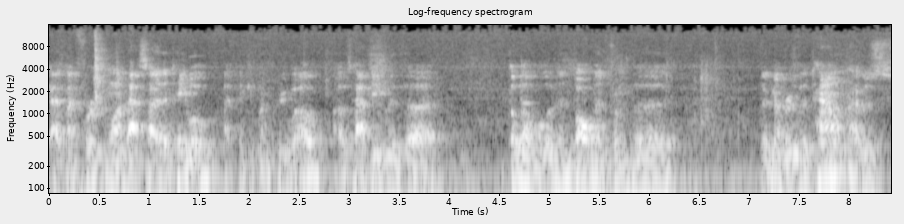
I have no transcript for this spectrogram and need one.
as my first one on that side of the table, I think it went pretty well. I was happy with, uh, the level of involvement from the, the members of the town. I was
